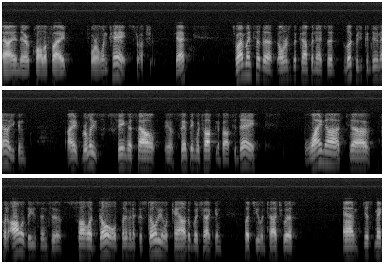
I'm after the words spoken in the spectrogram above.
uh, in their qualified 401k structure. Okay, so I went to the owners of the company. I said, "Look, what you can do now. You can. I really seeing as how you know same thing we're talking about today. Why not uh, put all of these into solid gold, put them in a custodial account of which I can put you in touch with, and just make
